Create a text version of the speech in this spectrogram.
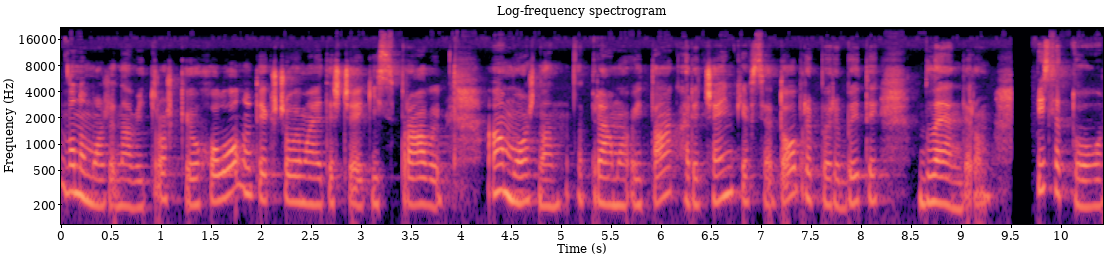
Воно може навіть трошки охолонути, якщо ви маєте ще якісь справи. А можна прямо і так, гаряченьке, все добре перебити блендером. Після того,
